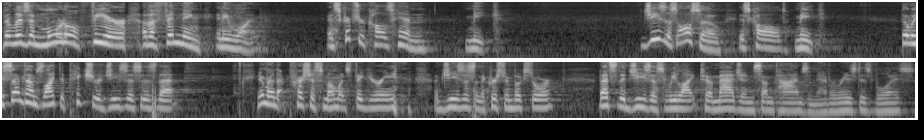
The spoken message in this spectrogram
that lives in mortal fear of offending anyone. And Scripture calls him meek. Jesus also is called meek. Though we sometimes like to picture Jesus as that, you remember that precious moments figurine of Jesus in the Christian bookstore? That's the Jesus we like to imagine sometimes. He never raised his voice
